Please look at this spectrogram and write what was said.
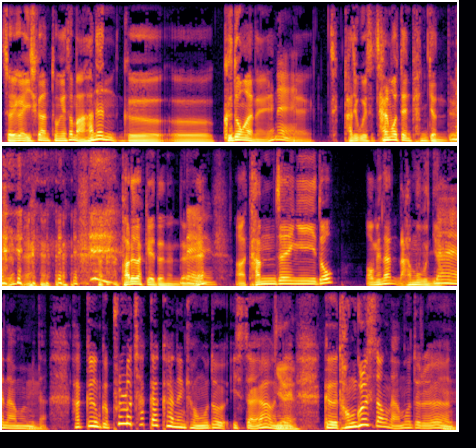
저희가 이 시간 통해서 많은 그, 어, 그동안에 네. 예, 가지고 있어 잘못된 편견들 네. 바로잡게 되는데 네. 아 담쟁이도 엄연한 나무군요. 네, 나무입니다. 음. 가끔 그 풀로 착각하는 경우도 있어요. 근데 예. 그 덩굴성 나무들은 음.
